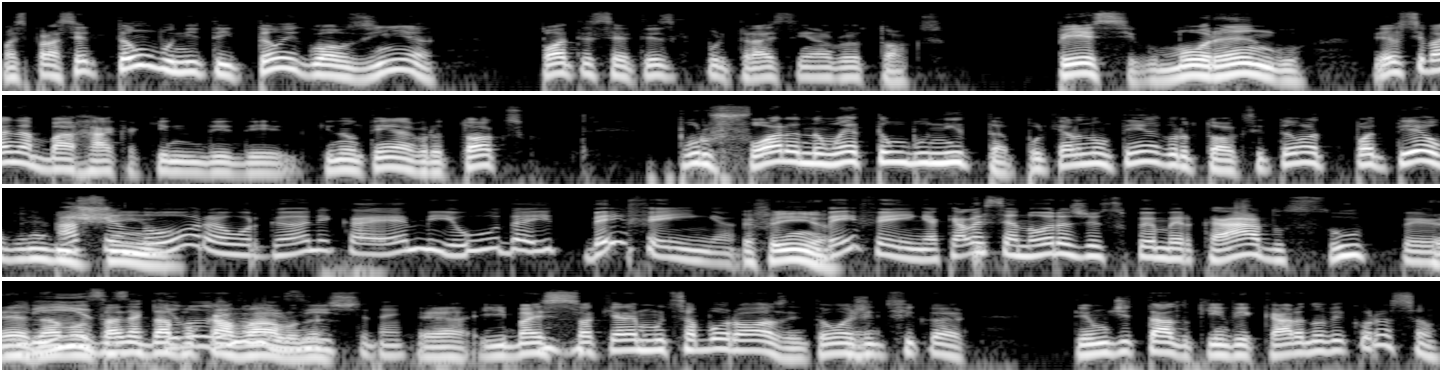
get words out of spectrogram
Mas para ser tão bonita e tão igualzinha, pode ter certeza que por trás tem agrotóxico. Pêssego, morango. E aí você vai na barraca que, de- de- que não tem agrotóxico, por fora não é tão bonita, porque ela não tem agrotóxico. Então ela pode ter algum A bichinho. cenoura orgânica é miúda e bem feinha. É feinha? Bem feinha. Aquelas cenouras de supermercado, super É, dá lisas, vontade de dar aquilo pro cavalo, não né? existe, né? É, e, mas só que ela é muito saborosa. Então a gente fica. Tem um ditado: quem vê cara não vê coração.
